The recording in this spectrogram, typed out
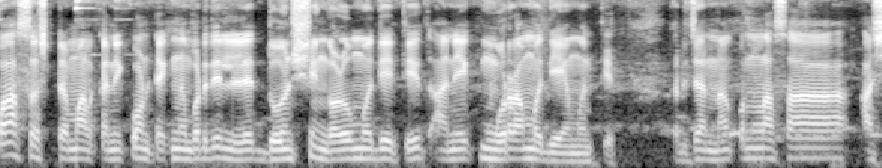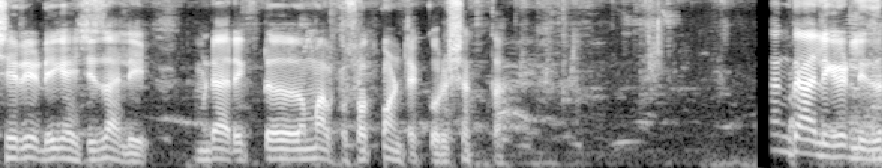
पासष्ट मालकाने कॉन्टॅक्ट नंबर दिलेले आहेत. दोन शिंगाळूमध्ये येतात आणि एक मोरामध्ये आहे म्हणतात. तर ज्यांना कोणाला असा असे रेडे घ्यायचे झाले तुम्ही डायरेक्ट मालकासोबत कॉन्टॅक्ट करू शकता. सांगता अलीकडलीचं.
